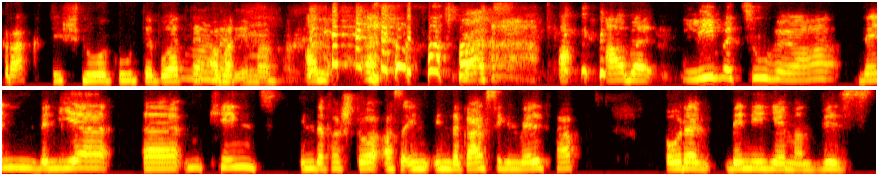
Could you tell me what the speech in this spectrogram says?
praktisch nur gute Worte. Ja, aber, immer. An, aber liebe Zuhörer, wenn, wenn ihr äh, ein Kind in der, Verstor also in, in der geistigen Welt habt oder wenn ihr jemand wisst,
